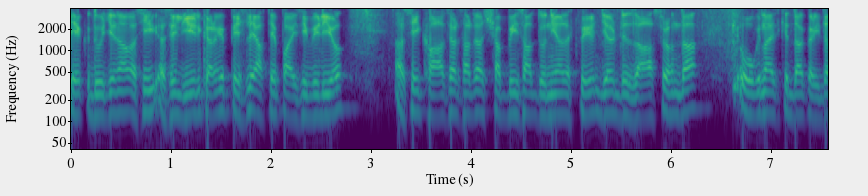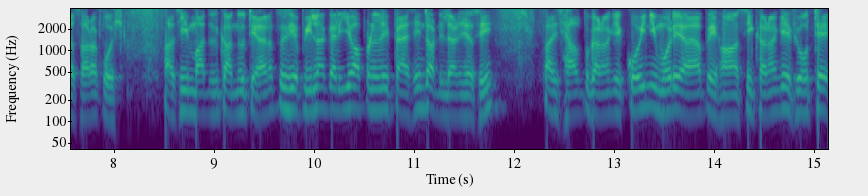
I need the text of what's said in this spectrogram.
ਇੱਕ ਦੂਜੇ ਨਾਲ ਅਸੀਂ ਅਸੀਂ ਲੀਡ ਕਰਾਂਗੇ। ਪਿਛਲੇ ਹਫ਼ਤੇ ਪਾਈ ਸੀ ਵੀਡੀਓ ਅਸੀਂ ਖਾਸ ਕਰ ਸਾਡਾ 26 ਸਾਲ ਦੁਨੀਆ ਦਾ ਐਕਸਪੀਰੀਅੰਸ ਜਿਹੜਾ ਡਿਜ਼ਾਸਟਰ ਹੁੰਦਾ ਆਰਗੇਨਾਈਜ਼ ਕਿੱਦਾਂ ਕਰੀਦਾ ਸਾਰਾ ਕੁਝ ਅਸੀਂ ਮਦਦ ਕਰਨ ਨੂੰ ਤਿਆਰ ਹਾਂ। ਤੁਸੀਂ ਅਪੀਲਾਂ ਕਰੀ ਜਾਓ ਆਪਣੇ ਲਈ ਪੈਸੇ ਨਹੀਂ ਤੁਹਾਡੇ ਲੈਣੇ ਅਸੀਂ। ਪਰ ਅਸੀਂ ਹੈਲਪ ਕਰਾਂਗੇ। ਕੋਈ ਨਹੀਂ ਮੋਰੇ ਆਇਆ ਵੀ ਹਾਂ, ਅਸੀਂ ਕਰਾਂਗੇ। ਫਿਰ ਉੱਥੇ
